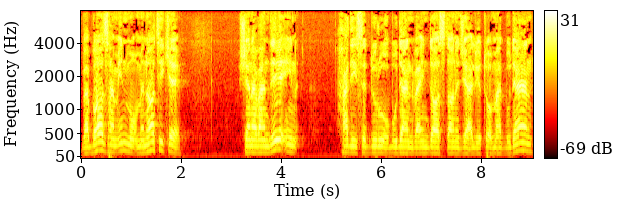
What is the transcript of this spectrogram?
و باز هم این مؤمناتی که شنونده این حدیث دروغ بودن و این داستان جعلی و تهمت بودن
